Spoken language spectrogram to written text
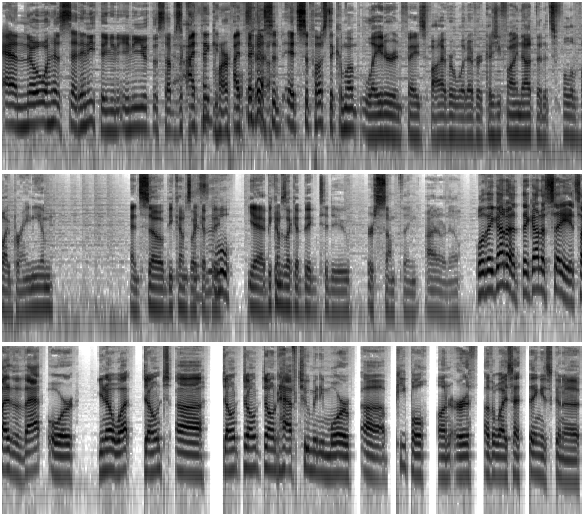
and no one has said anything in any of the subsequent I think Marvel I think it's it's supposed to come up later in Phase Five or whatever because you find out that it's full of vibranium, and so it becomes like Is a big yeah, it becomes like a big to do or something. I don't know. Well, they gotta they gotta say it's either that or you know what? Don't uh don't don't don't have too many more uh people on Earth, otherwise that thing is gonna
